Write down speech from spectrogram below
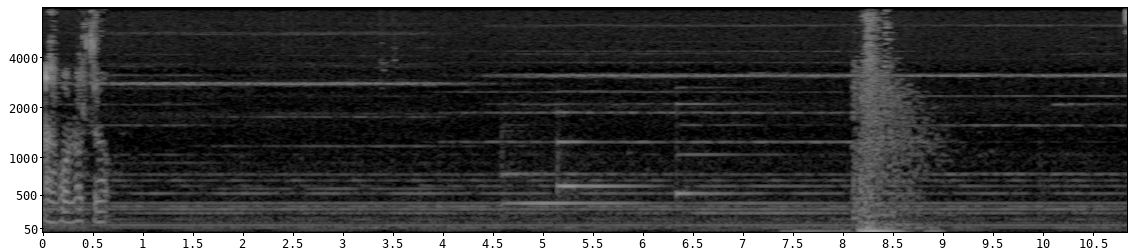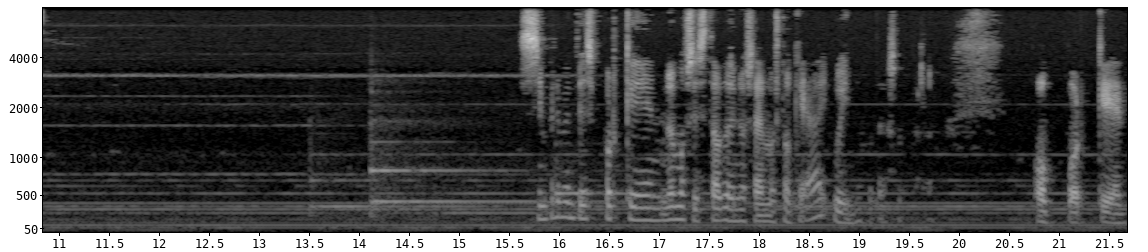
algún otro. Simplemente es porque no hemos estado y no sabemos lo que hay. Uy, no, O porque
